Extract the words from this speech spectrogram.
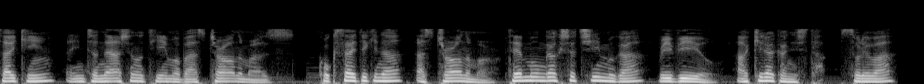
最近、International Team of Astronomers 国際的な Astronomer 天文学者チームが Reveal 明らかにした。それは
